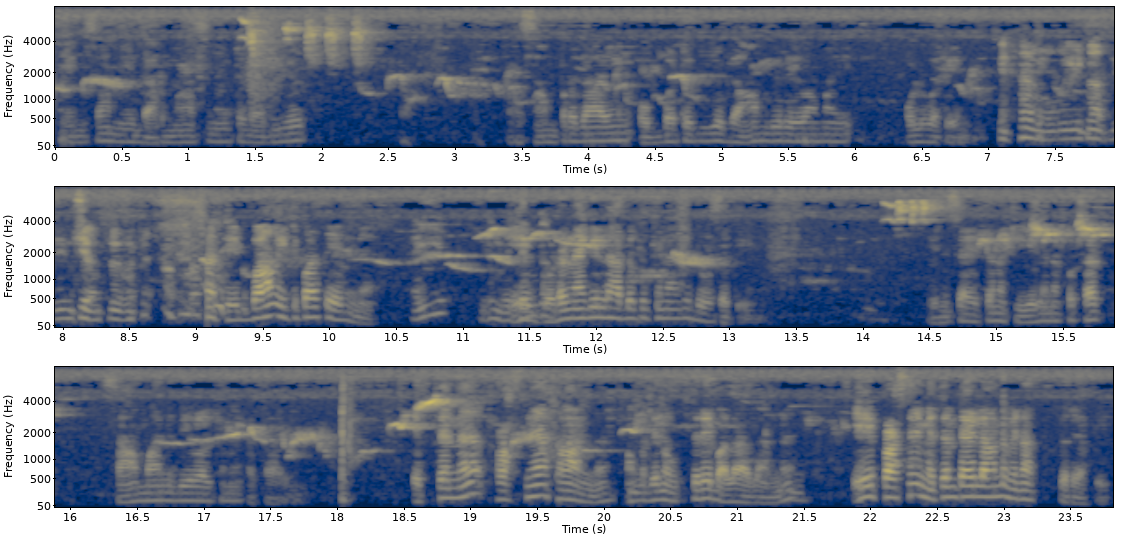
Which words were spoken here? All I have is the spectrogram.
ඒ නිසා මේ ධර්මාසනයට වැඩියොත් සම්ප්‍රදායෙන් ඔබට ගිය ගැඹිරේවමයි ඔළුවට එන්නේ. අපේ. තිබ්බාම ඊට පස්සේ එන්නේ. ඒ ගොඩ නැගිල්ල හදපු කෙනාගේ දෝෂ තියෙනවා. ඒ නිසා එතන කියගෙන කොටත් සාමාන්‍ය දේවල් තමයි කතා වෙන්නේ. එතන ප්‍රශ්නයක් අහන්න මම දෙන උත්තරේ බලා ගන්න. ඒ ප්‍රශ්නේ මෙතනට ඇවිල්ලා අහන්න වෙනත් උත්තරයක් එයි.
